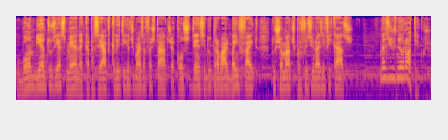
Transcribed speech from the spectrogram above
O bom ambiente dos yes men, a capacidade crítica dos mais afastados, a consistência do trabalho bem feito dos chamados profissionais eficazes. Mas e os neuróticos?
